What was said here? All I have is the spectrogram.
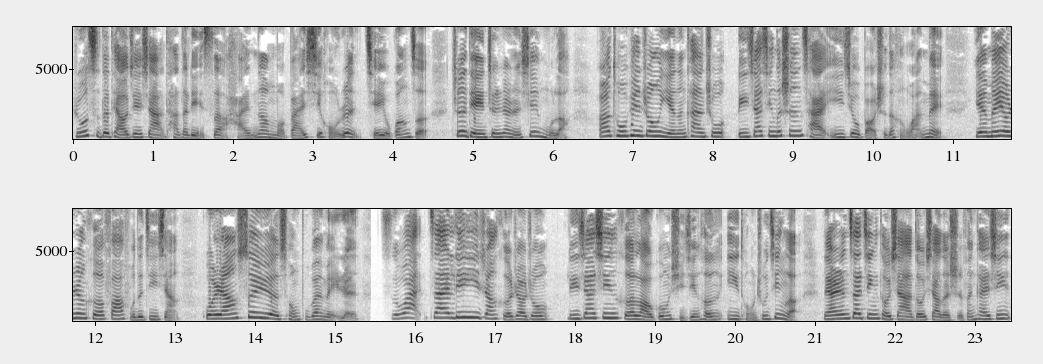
如此的条件下，她的脸色还那么白皙红润且有光泽，这点真让人羡慕了。而图片中也能看出，李嘉欣的身材依旧保持得很完美，也没有任何发福的迹象。果然，岁月从不败美人。此外，在另一张合照中，李嘉欣和老公许晋亨一同出镜了，两人在镜头下都笑得十分开心。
